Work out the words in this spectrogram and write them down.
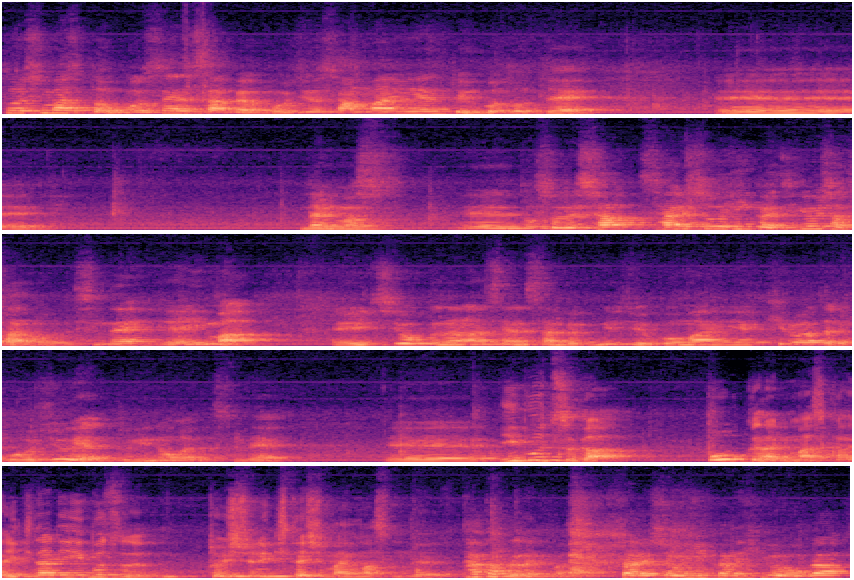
そうしますと5353万円ということで、えー、なります、えーと、それで最小品化事業者さんのですね。今1億7325万円キロあたり50円というのがですね、えー、異物が多くなりますからいきなり異物と一緒に来てしまいますので高くなります。最小品化の費用が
